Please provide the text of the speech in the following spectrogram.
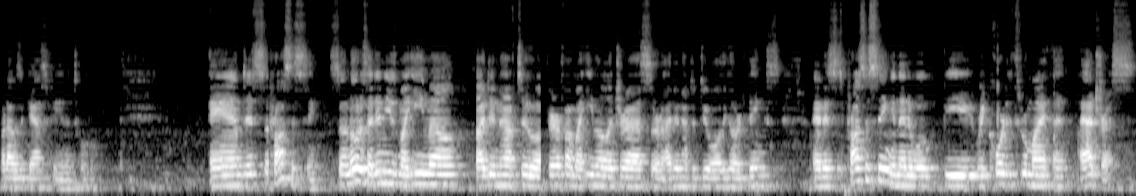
But that was a gas fee in a total. And it's processing. So notice I didn't use my email. I didn't have to uh, verify my email address or I didn't have to do all these other things. And it's processing and then it will be recorded through my uh, address.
